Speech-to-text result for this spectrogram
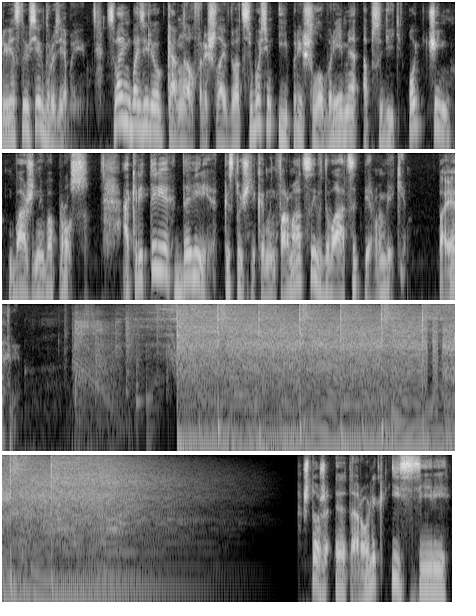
Приветствую всех, друзья мои. С вами Базилио, канал Fresh Life 28, и пришло время обсудить очень важный вопрос о критериях доверия к источникам информации в 21 веке. Поехали! Что же, это ролик из серии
